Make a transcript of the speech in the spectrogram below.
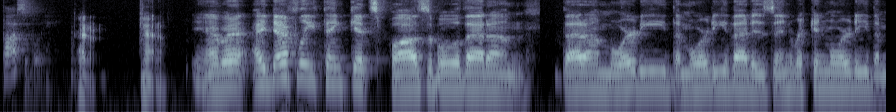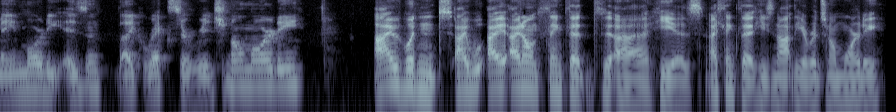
Possibly. I don't know. Yeah, but I definitely think it's plausible that um that um Morty, the Morty that is in Rick and Morty, the main Morty isn't like Rick's original Morty. I wouldn't. I, w- I, I don't think that uh, he is. I think that he's not the original Morty.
